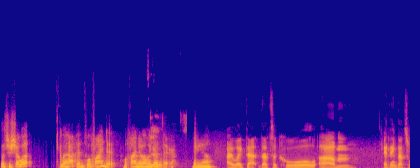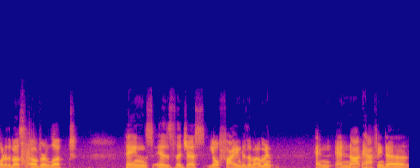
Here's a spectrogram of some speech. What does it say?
Let's just show up. See what happens. We'll find it. We'll find it when we Yeah. get there, you know? I like that. That's a cool. Um, I think that's one of the most overlooked things is the just you'll find the moment, and and not having to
